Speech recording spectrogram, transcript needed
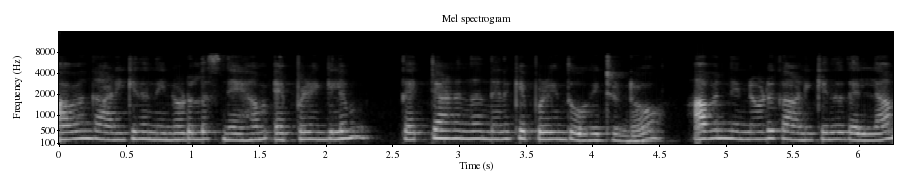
അവൻ കാണിക്കുന്ന നിന്നോടുള്ള സ്നേഹം എപ്പോഴെങ്കിലും തെറ്റാണെന്ന് നിനക്ക് എപ്പോഴും തോന്നിയിട്ടുണ്ടോ? അവൻ നിന്നോട് കാണിക്കുന്നതെല്ലാം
